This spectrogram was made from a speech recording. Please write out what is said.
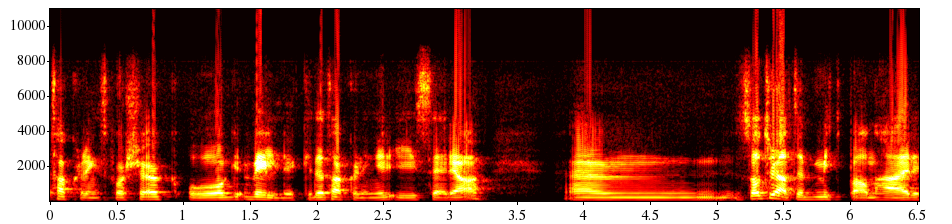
taklingsforsøk og vellykkede taklinger i Serie A. Um, så tror jeg at midtbanen her,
